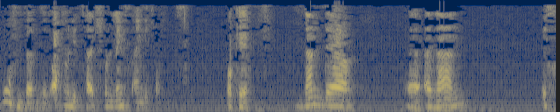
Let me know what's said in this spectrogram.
gerufen werden soll, auch wenn die Zeit schon längst eingetroffen ist. Okay, dann der äh, Adhan ist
